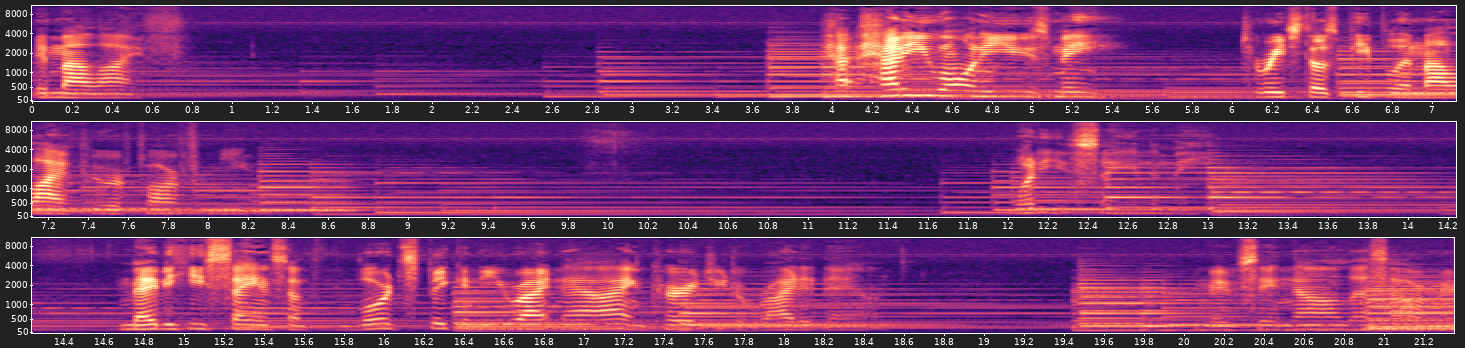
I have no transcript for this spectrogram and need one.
in my life? How, how do you want to use me to reach those people in my life who are far from you? What are you saying to me? Maybe he's saying something. The Lord's speaking to you right now. I encourage you to write it down. Maybe say, no, unless I'll remember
